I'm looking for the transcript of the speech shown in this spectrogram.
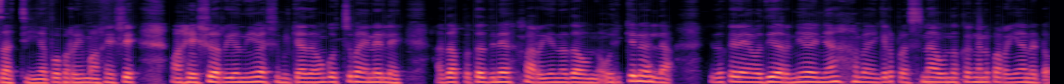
സച്ചി അപ്പോൾ പറയും മഹേഷേ മഹേഷ് അറിയോ നീ വിഷമിക്കാതെ അവൻ കൊച്ചു പയ്യനല്ലേ? അത് അപ്പത്തതിന് പറയുന്നതാവും ഒരിക്കലും അല്ല. ഇതൊക്കെ രേവതി അറിഞ്ഞു കഴിഞ്ഞാൽ ഭയങ്കര പ്രശ്നമാവും എന്നൊക്കെ അങ്ങനെ പറയാണ് കേട്ടോ.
